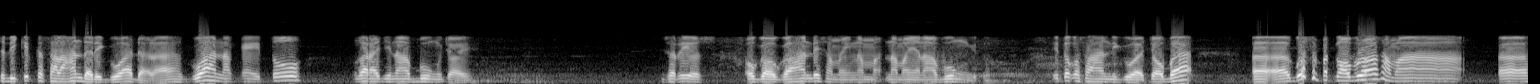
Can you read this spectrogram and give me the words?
sedikit kesalahan dari gue adalah gue anaknya itu nggak rajin nabung coy. Serius. Ogah-ogahan deh sama yang nama namanya nabung gitu. Itu kesalahan di gua. Coba uh, uh, gua sempet ngobrol sama uh,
